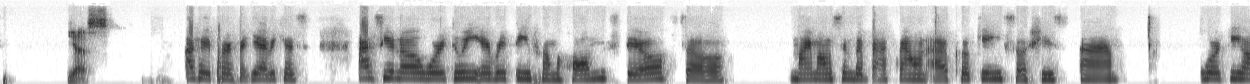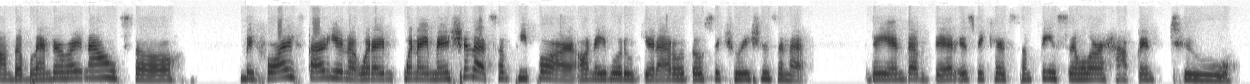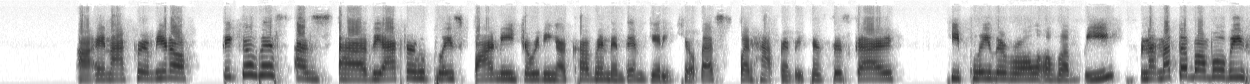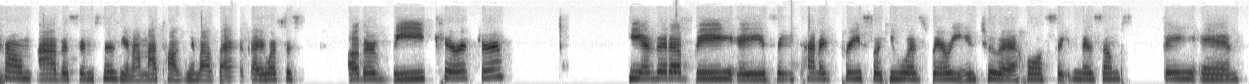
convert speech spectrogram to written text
Yes. Okay, perfect. Yeah, because as you know, we're doing everything from home still. So my mom's in the background uh, cooking, so she's um, working on the blender right now. So before I start, you know, when I when I mentioned that some people are unable to get out of those situations and that they end up dead, is because something similar happened to uh, an actor. You know, think of this as uh, the actor who plays Barney joining a coven and then getting killed. That's what happened because this guy, he played the role of a bee, not, not the bumblebee from uh, The Simpsons. You know, I'm not talking about that guy. It was this other bee character. He ended up being a satanic priest, so he was very into the whole Satanism thing, and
